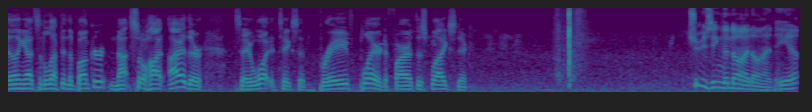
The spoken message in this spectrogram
bailing out to the left in the bunker. Not so hot either. Tell you what, it takes a brave player to fire at this flag stick. Choosing the 9 iron here.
